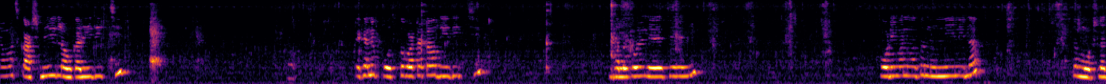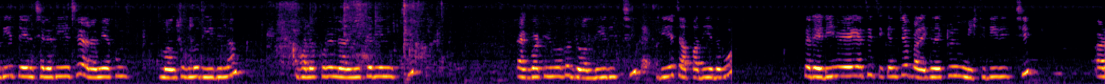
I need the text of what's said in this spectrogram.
চামচ কাশ্মীরি লঙ্কা দিয়ে দিচ্ছি। এখানে পোস্ত বাটাটাও দিয়ে দিচ্ছি। ভালো করে নেড়ে চেড়ে নিই। পরিমাণ মতো নুন নিয়ে নিলাম। তো মশলা দিয়ে তেল ছেড়ে দিয়েছে, আর আমি এখন মাংসগুলো দিয়ে দিলাম। ভালো করে নাড়িয়ে চাড়িয়ে নিচ্ছি। এক বাটির মতো জল দিয়ে দিচ্ছি, দিয়ে চাপা দিয়ে দেবো। তো রেডি হয়ে গেছে চিকেন চাপ আর এখানে একটু মিষ্টি দিয়ে দিচ্ছি। আর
